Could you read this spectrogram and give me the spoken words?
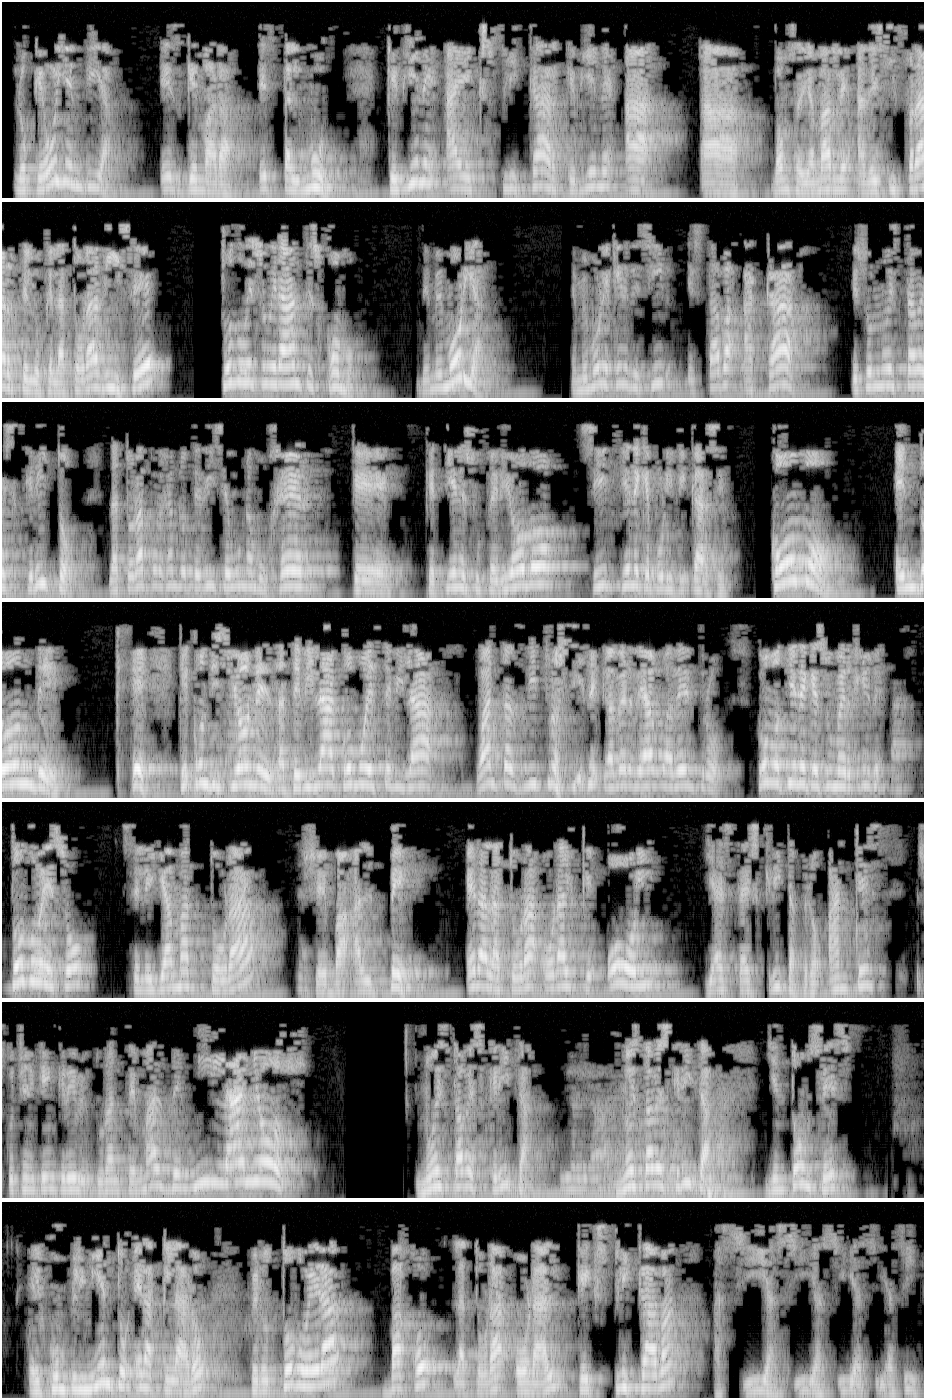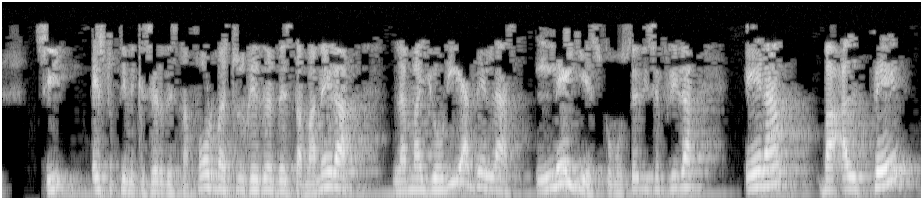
lo que hoy en día es Gemara, es Talmud, que viene a explicar, que viene a, vamos a llamarle, a descifrarte lo que la Torah dice, todo eso era antes como? De memoria. De memoria quiere decir, estaba acá. Eso no estaba escrito. La Torah, por ejemplo, te dice una mujer que, que tiene su periodo, ¿sí? Tiene que purificarse. ¿Cómo? ¿En dónde? ¿Qué, condiciones? La tevilá, ¿cómo es tevilá? ¿Cuántos litros tiene que haber de agua adentro? ¿Cómo tiene que sumergir? Todo eso se le llama Torah Sheba al P. Era la Torah oral que hoy ya está escrita, pero antes, escuchen qué increíble, durante más de mil años no estaba escrita. No estaba escrita. Y entonces, el cumplimiento era claro, pero todo era bajo la Torah oral que explicaba así, así, así, así, así. ¿Sí? Esto tiene que ser de esta forma, esto tiene que ser de esta manera. La mayoría de las leyes, como usted dice, Frida, era Baalpe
